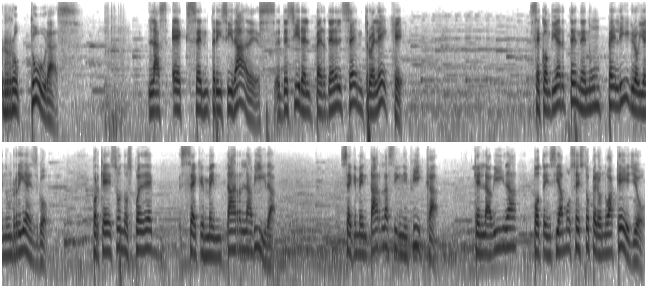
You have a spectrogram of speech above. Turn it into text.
rupturas, las excentricidades, es decir, el perder el centro, el eje, se convierten en un peligro y en un riesgo, porque eso nos puede segmentar la vida. Segmentarla significa que en la vida potenciamos esto pero no aquello.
